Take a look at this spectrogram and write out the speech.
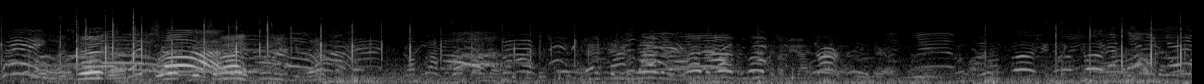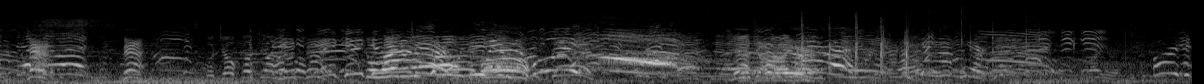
take. Nice hit. Britt, good try. Thank you, ref. It. Go, Joe. Go, Joe. Get on side. Get it, Go get Ryder, it, let's get go. it. We need it. Yes, Good job, Ryder. Now get up here. Hard as you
